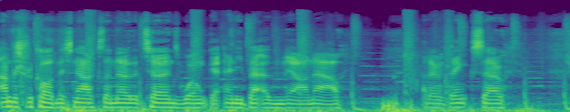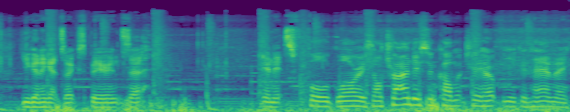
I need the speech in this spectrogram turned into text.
I'm just recording this now because I know the turns won't get any better than they are now. I don't think so. You're going to get to experience it in its full glory. So I'll try and do some commentary, hopefully you can hear me.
